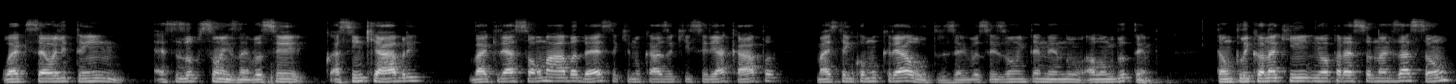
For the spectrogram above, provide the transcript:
o Excel ele tem essas opções, né? Você assim que abre, vai criar só uma aba dessa, que no caso aqui seria a capa, mas tem como criar outras. Aí vocês vão entendendo ao longo do tempo. Então, clicando aqui em operacionalização,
